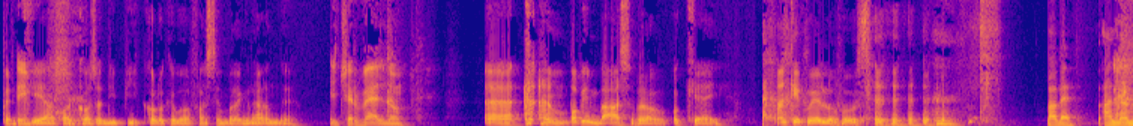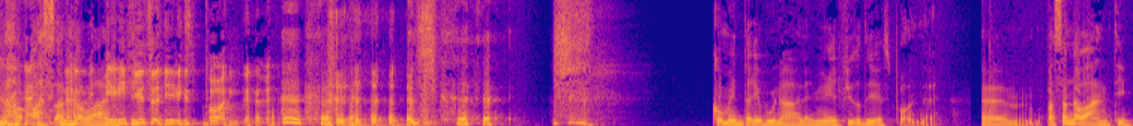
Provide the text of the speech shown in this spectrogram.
perché sì. ha qualcosa di piccolo che vuole far sembrare grande. Il cervello. Eh, un po' più in basso, però ok. Anche quello forse. Vabbè, andando, passando no, avanti. Mi rifiuto di rispondere. Come in tribunale, mi rifiuto di rispondere. Eh, passando avanti,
